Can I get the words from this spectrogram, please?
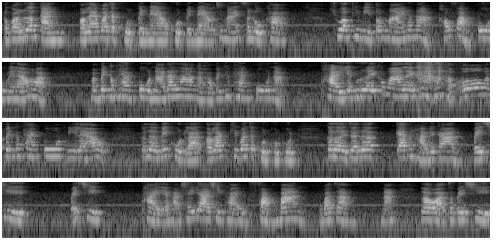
แล้วก็เรื่องการตอนแรกว่าจะขุดเป็นแนวขุดเป็นแนวใช่ไหมสรุปค่ะ ช่วงที่มีต้นไม้นั่นน่ะเขาฝังปูนไว้แล้วค่ะ มันเป็นกำแพงปูนนะด้านล่างอะค่ะ เป็นกำแพงปูนอะไผ่ยังเลื้อยเข้ามาเลยค่ะ โอ้มันเป็นกำแพงปูนมีแล้ว ก็เลยไม่ขุดแล้ว ตอนแรกคิดว่าจะขุดขุดขุดก็เลยจะเลือกแก้ปัญหาด้วยการไปฉีด ไปฉีดไผ่อะค่ะ ใช้ยาฉีดไผ่ฝั่งบ้านอุบ้าจังนะ เราอะจะไปฉีด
